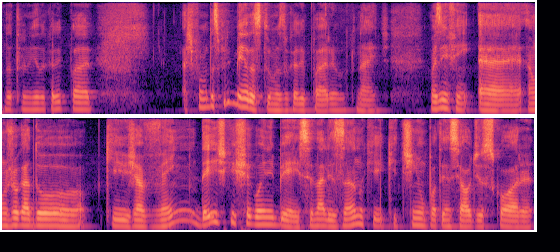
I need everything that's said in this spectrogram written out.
da turminha do Calipari. Acho que foi uma das primeiras turmas do Calipari, o Knight. Mas enfim, é, é um jogador que já vem desde que chegou à NBA, sinalizando que, que tinha um potencial de scorer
